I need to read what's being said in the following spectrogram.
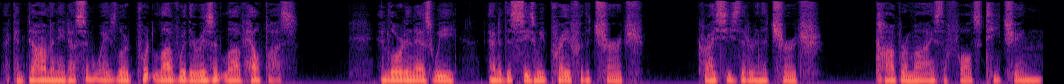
that can dominate us in ways. Lord, put love where there isn't love. Help us. And Lord, and as we enter this season, we pray for the church, crises that are in the church, compromise, the false teaching,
